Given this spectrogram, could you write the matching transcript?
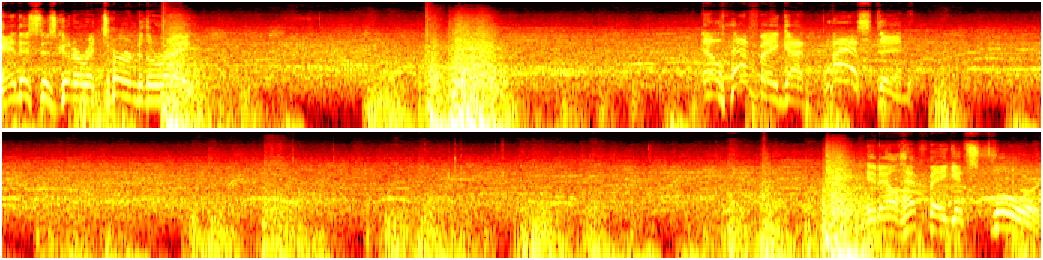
And this is going to return to the ring. El got blasted. And El Jefe gets floored.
